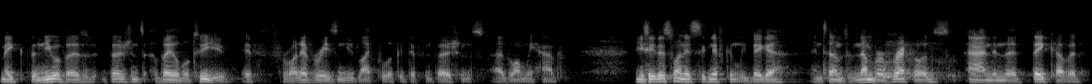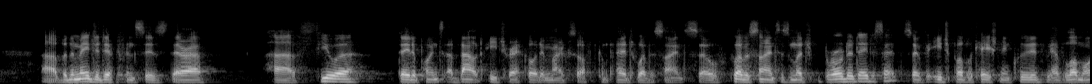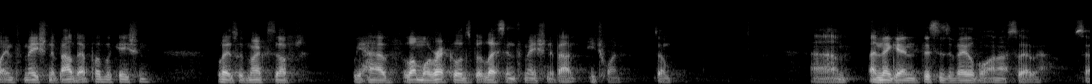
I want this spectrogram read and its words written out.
make the newer ver versions available to you if for whatever reason you'd like to look at different versions, uh, the one we have. And you see this one is significantly bigger in terms of number of records and in the date covered. Uh, but the major difference is there are uh, fewer data points about each record in Microsoft compared to of Science. So of Science is a much broader data set. So for each publication included, we have a lot more information about that publication. Whereas with Microsoft, we have a lot more records, but less information about each one. So, um, and again, this is available on our server. So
